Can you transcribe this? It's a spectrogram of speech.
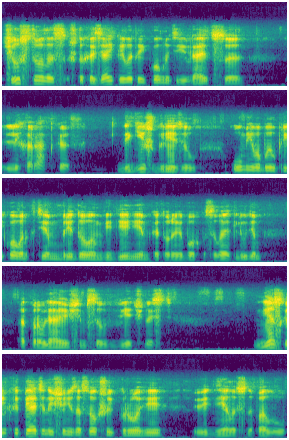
Чувствовалось, что хозяйкой в этой комнате является лихорадка. Дегиш грезил Ум его был прикован к тем бредовым видениям, которые Бог посылает людям, отправляющимся в вечность. Несколько пятен еще не засохшей крови виднелось на полу.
